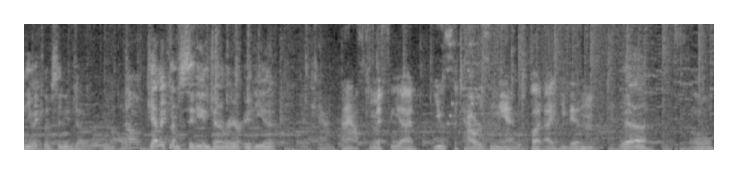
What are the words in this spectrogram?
Can you make an obsidian generator? No. No, can't make an obsidian generator, idiot. you can't. And I asked him if he uh, used the towers in the end, but uh, he didn't. Yeah. So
